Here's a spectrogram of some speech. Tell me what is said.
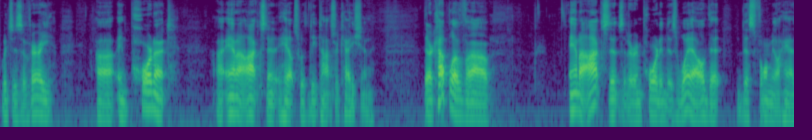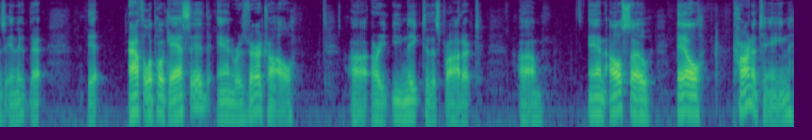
which is a very uh, important uh, antioxidant that helps with detoxification. There are a couple of uh, antioxidants that are important as well that this formula has in it. That it, alpha lipoic acid and resveratrol uh, are unique to this product, um, and also L-carnitine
